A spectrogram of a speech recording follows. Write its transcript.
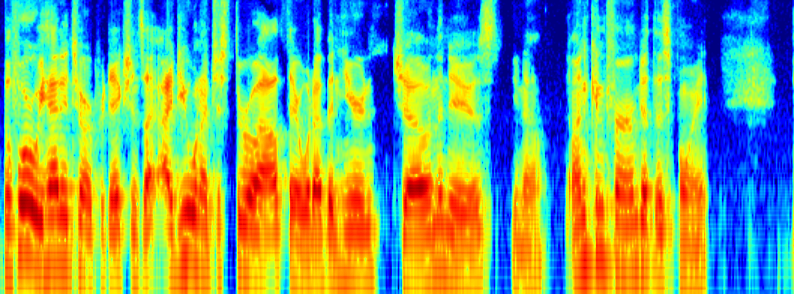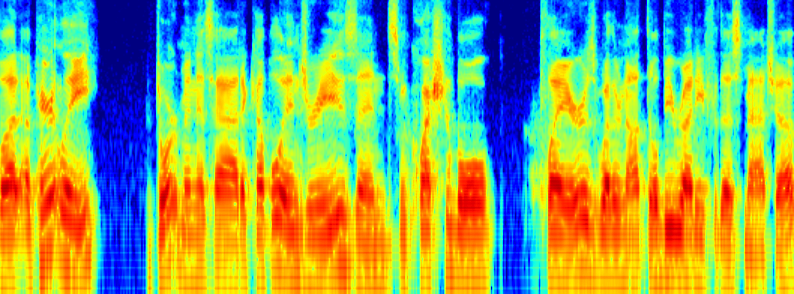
before we head into our predictions, I, I do want to just throw out there what I've been hearing, Joe, in the news, you know, unconfirmed at this point. But apparently, Dortmund has had a couple injuries and some questionable players, whether or not they'll be ready for this matchup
